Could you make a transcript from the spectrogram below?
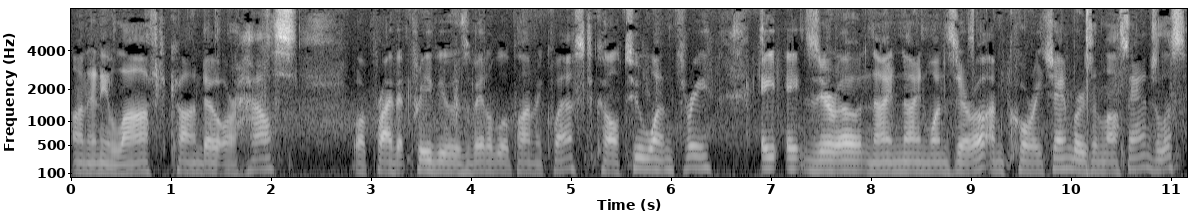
on any loft, condo, or house, or private preview is available upon request. Call 213 880 9910. I'm Corey Chambers in Los Angeles.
